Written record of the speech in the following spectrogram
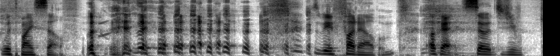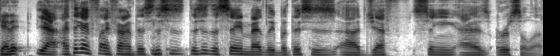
with myself. this would be a fun album. Okay, so did you get it? Yeah, I think I, f- I found this. This is this is the same medley, but this is uh, Jeff singing as Ursula.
